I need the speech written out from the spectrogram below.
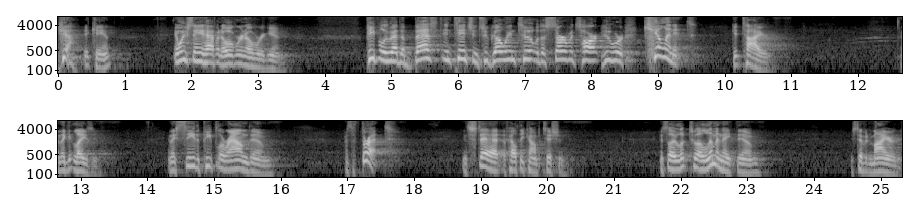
Yeah, it can. And we've seen it happen over and over again. People who had the best intentions, who go into it with a servant's heart, who were killing it, get tired. And they get lazy. And they see the people around them as a threat instead of healthy competition. And so they look to eliminate them instead of admire them.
